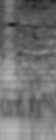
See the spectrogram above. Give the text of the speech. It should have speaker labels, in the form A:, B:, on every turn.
A: Bye.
